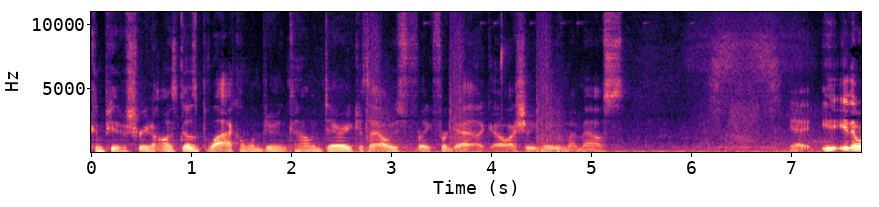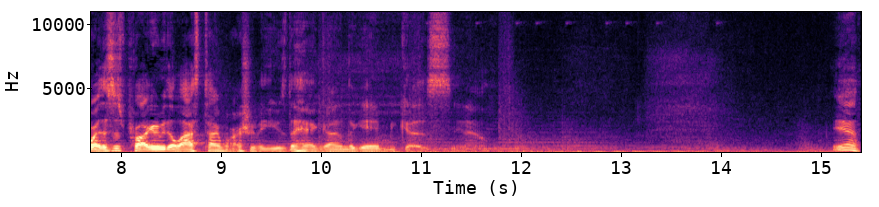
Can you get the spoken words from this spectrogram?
computer screen always goes black when I'm doing commentary, because I always like forget, like, oh, I should be moving my mouse. Yeah, e either way, this is probably going to be the last time we're actually going to use the handgun in the game, because, you know... Yeah,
